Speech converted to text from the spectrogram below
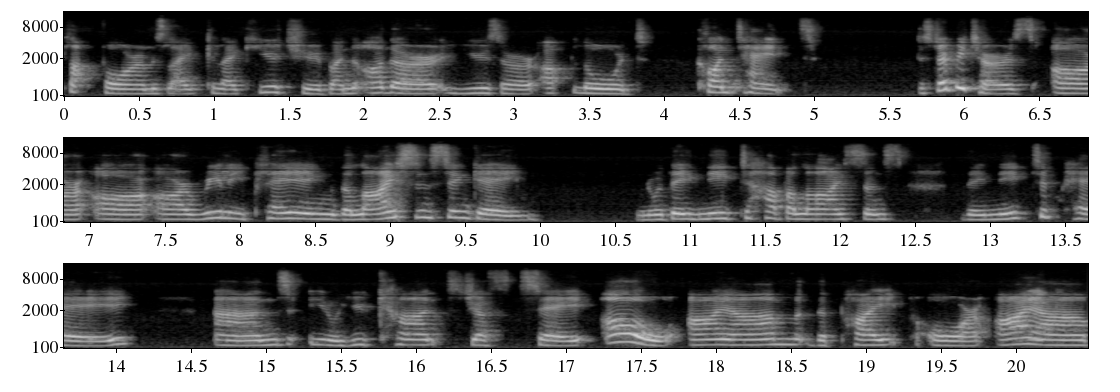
platforms like like YouTube and other user upload content distributors are, are are really playing the licensing game. You know, they need to have a license, they need to pay, and you know, you can't just say, "Oh, I am the pipe," or "I am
